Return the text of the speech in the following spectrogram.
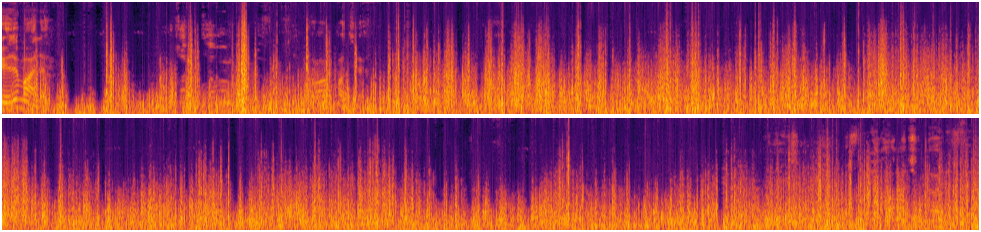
Veriyor değil mi hala? Tamam. tamam. Tamam mı atıyor? Yakalama çıktı, hadi üstüne.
